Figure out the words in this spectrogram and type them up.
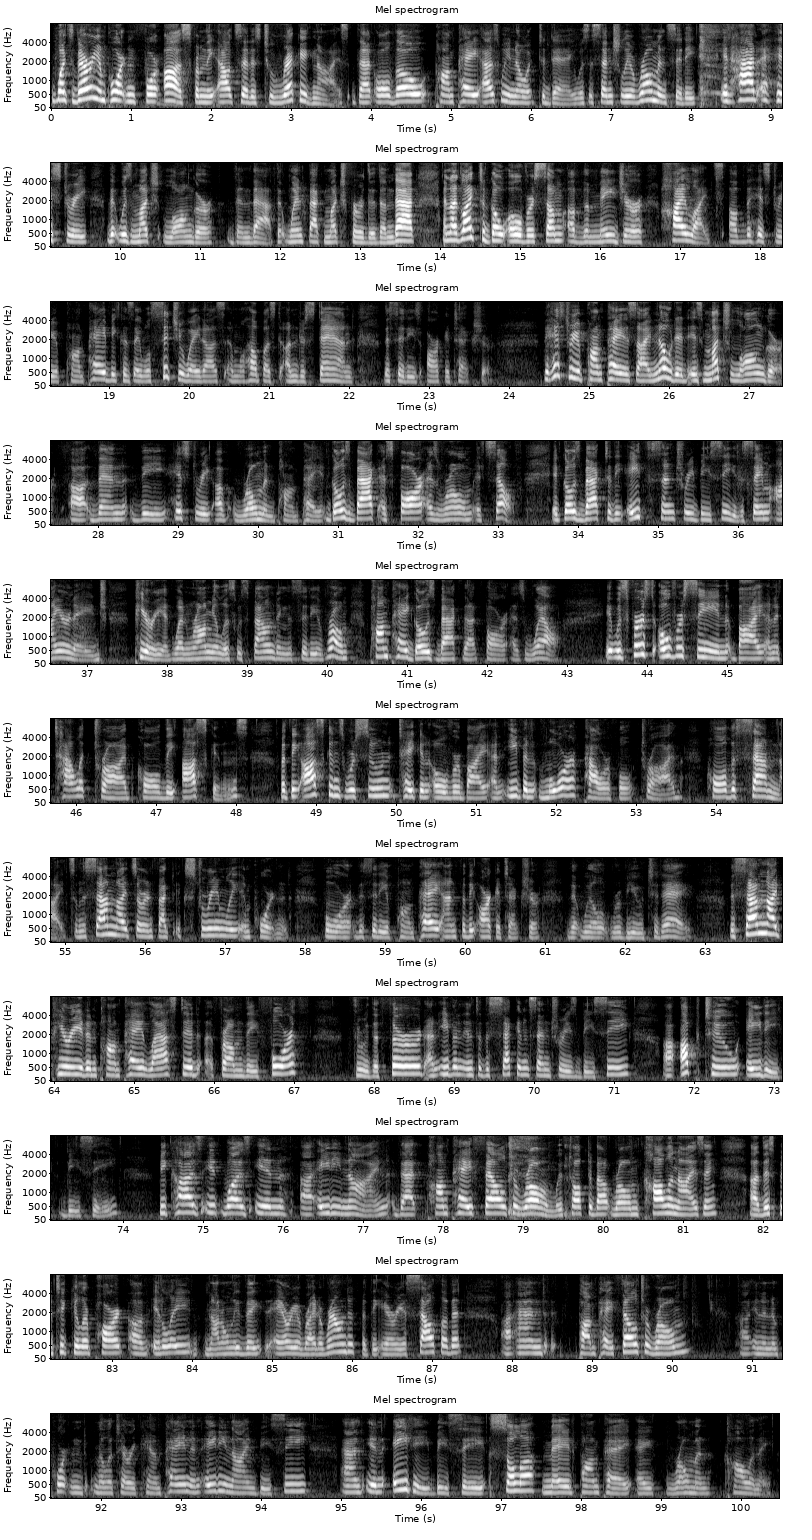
what's very important for us from the outset is to recognize that although Pompeii, as we know it today, was essentially a Roman city, it had a history that was much longer than that, that went back much further than that. And I'd like to go over some of the major highlights of the history of Pompeii because they will situate us and will help us to understand the city's architecture. The history of Pompeii, as I noted, is much longer uh, than the history of Roman Pompeii. It goes back as far as Rome itself. It goes back to the 8th century BC, the same Iron Age period when Romulus was founding the city of Rome. Pompeii goes back that far as well. It was first overseen by an Italic tribe called the Oscans, but the Oscans were soon taken over by an even more powerful tribe called the Samnites. And the Samnites are, in fact, extremely important for the city of Pompeii and for the architecture that we'll review today. The Samnite period in Pompeii lasted from the 4th through the 3rd and even into the 2nd centuries BC, uh, up to 80 BC, because it was in uh, 89 that Pompeii fell to Rome. We've talked about Rome colonizing uh, this particular part of Italy, not only the area right around it, but the area south of it, uh, and Pompeii fell to Rome uh, in an important military campaign in 89 BC, and in 80 BC, Sulla made Pompeii a Roman colony.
